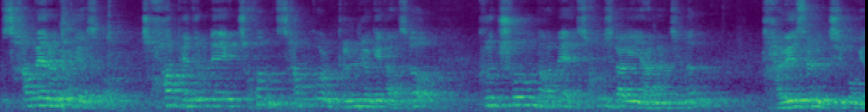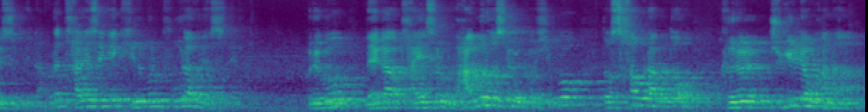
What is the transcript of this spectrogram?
사무엘을 통해서 저 베들레헴 촌 산골 들녘에 가서 그 추운 밤에 성실하게 양을 치는 다윗을 지목했습니다. 그래서 다윗에게 기름을 부으라고 했어요. 그리고 내가 다윗을 왕으로 세울 것이고 또 사울왕도 그를 죽이려고 하나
